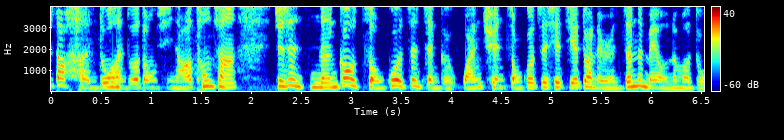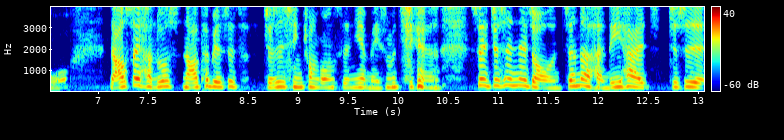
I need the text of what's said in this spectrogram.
知道很多很多东西，然后通常就是能够走过这整个完全走过这些阶段的人，真的没有那么多。然后所以很多，然后特别是就是新创公司，你也没什么钱，所以就是那种真的很厉害，就是。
